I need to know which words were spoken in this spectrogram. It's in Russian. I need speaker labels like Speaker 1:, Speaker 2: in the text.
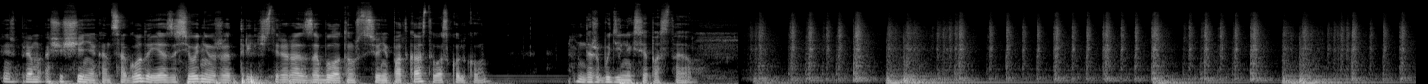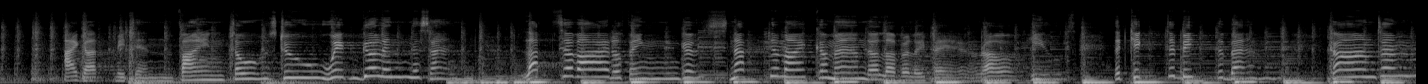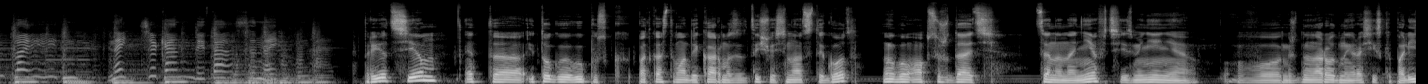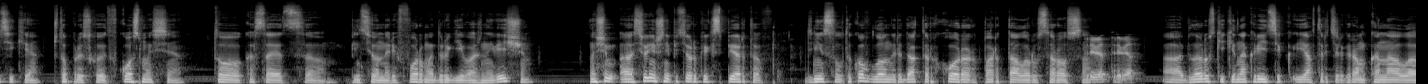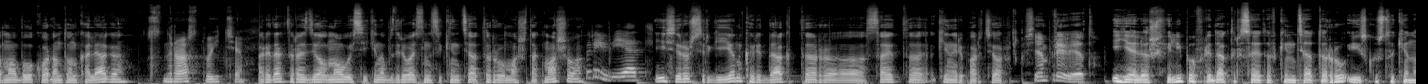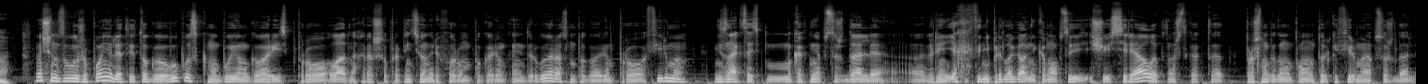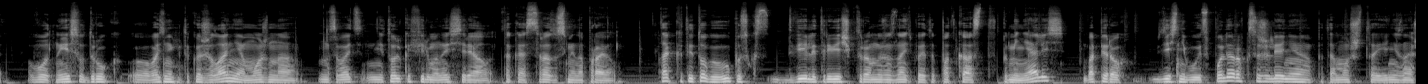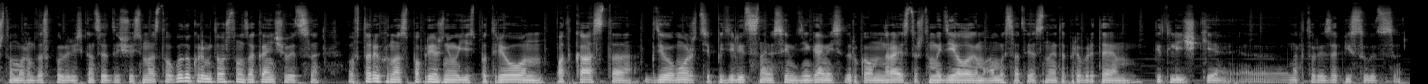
Speaker 1: Конечно, прям ощущение конца года. Я за сегодня уже три или четыре раза забыл о том, что сегодня подкаст и во сколько он. Даже будильник себе поставил. I got me ten fine toes to wiggle in the sand. Lots of idle fingers snap to my command. A lovely pair of heels that kick to beat the band. Привет всем! Это итоговый выпуск подкаста «Мода и карма» за 2018 год. Мы будем обсуждать цены на нефть, изменения в международной и российской политике, что происходит в космосе, что касается пенсионной реформы и другие важные вещи. В общем, а, сегодняшняя пятерка экспертов. Денис Салтыков, главный редактор хоррор-портала «Русороса».
Speaker 2: Привет, привет.
Speaker 1: А, белорусский кинокритик и автор телеграм-канала Маблкор Антон Коляга.
Speaker 3: Здравствуйте.
Speaker 1: Редактор раздела новости кинообозревательницы кинотеатра Маша Такмашева.
Speaker 4: Привет.
Speaker 1: И Сереж Сергеенко, редактор э, сайта Кинорепортер.
Speaker 5: Всем привет.
Speaker 1: И я, Леша Филиппов, редактор сайтов Кинотеатр.ру и Искусство кино. Ну, в общем, вы уже поняли, это итоговый выпуск. Мы будем говорить про... Ладно, хорошо, про пенсионную реформу мы поговорим когда-нибудь другой раз. Мы поговорим про фильмы. Не знаю, кстати, мы как-то не обсуждали... Э, вернее, я как-то не предлагал никому обсудить еще и сериалы, потому что как-то в прошлом году мы, по-моему, только фильмы обсуждали. Вот, но если вдруг э, возникнет такое желание, можно называть не только фильмы, но и сериалы. Такая сразу смена правил. Так как это итоговый выпуск, две или три вещи, которые вам нужно знать по этот подкаст, поменялись. Во-первых, здесь не будет спойлеров, к сожалению, потому что я не знаю, что мы можем заспойлерить в конце 2017 года, кроме того, что он заканчивается. Во-вторых, у нас по-прежнему есть Patreon подкаста, где вы можете поделиться с нами своими деньгами, если вдруг вам нравится то, что мы делаем, а мы, соответственно, это приобретаем петлички, э, на которые записываются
